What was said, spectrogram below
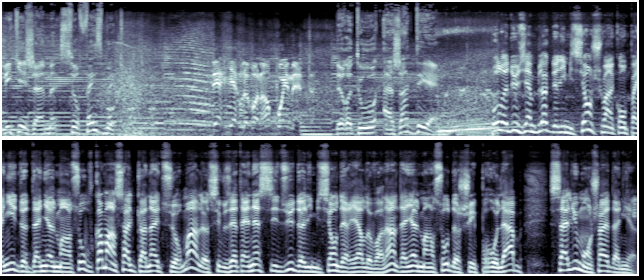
Cliquez j'aime sur Facebook. Derrière le volant.net. De retour à Jacques DM. Pour le deuxième bloc de l'émission, je suis en compagnie de Daniel Manceau. Vous commencez à le connaître sûrement, là, si vous êtes un assidu de l'émission Derrière le volant. Daniel Manceau de chez ProLab. Salut, mon cher Daniel.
